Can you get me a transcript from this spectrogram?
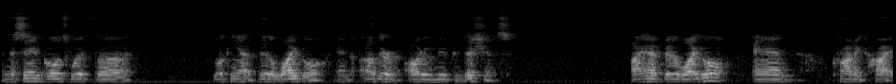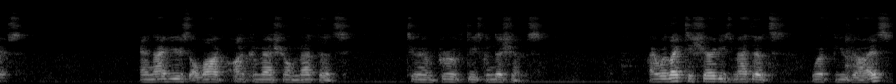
And the same goes with uh, looking at vitiligo and other autoimmune conditions. I have vitiligo and chronic hives. And I've used a lot of unconventional methods to improve these conditions. I would like to share these methods with you guys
